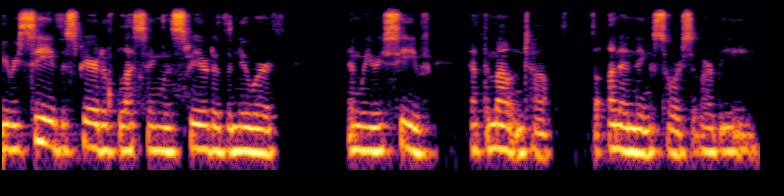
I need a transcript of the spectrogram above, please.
We receive the spirit of blessing, the spirit of the new earth, and we receive at the mountaintop the unending source of our being.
